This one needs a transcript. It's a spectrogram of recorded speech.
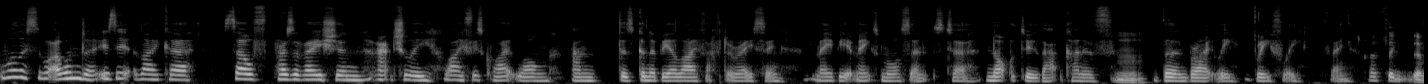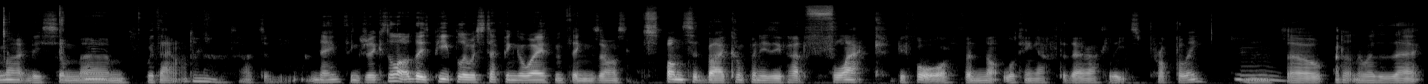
Well, this is what I wonder. Is it like a self preservation? Actually, life is quite long and there's going to be a life after racing. Maybe it makes more sense to not do that kind of burn brightly, briefly thing. I think there might be some um, without. I don't know. It's hard to name things really because a lot of these people who are stepping away from things are sponsored by companies who've had flack before for not looking after their athletes properly. So I don't know whether they're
